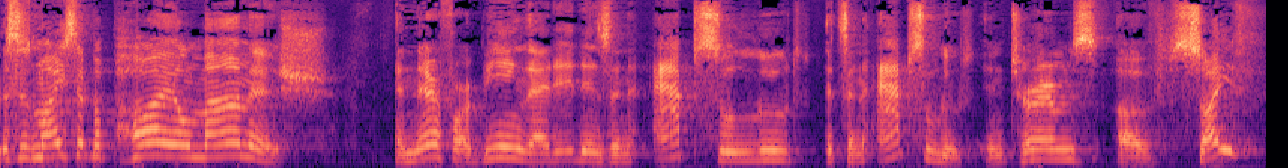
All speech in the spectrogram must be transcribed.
this is Maisa Papoil Mamish. And therefore, being that it is an absolute, it's an absolute in terms of Saif,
